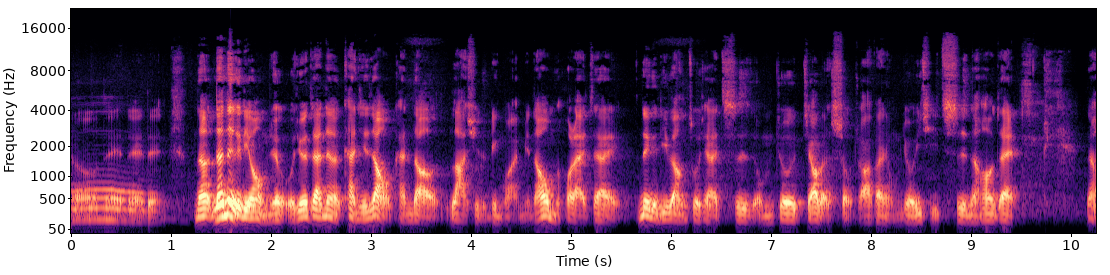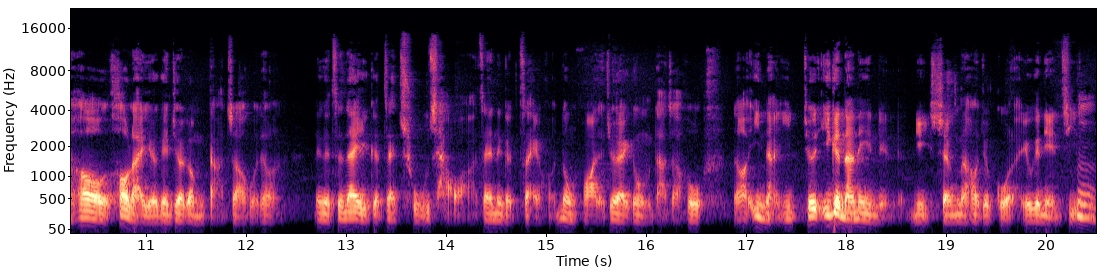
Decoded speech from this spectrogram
哦，对对对，那那那个地方，我们就我觉得在那个看，其实让我看到拉许的另外一面。然后我们后来在那个地方坐下来吃，我们就叫了手抓饭，我们就一起吃。然后在，然后后来有一个人就要跟我们打招呼，就那个正在一个在除草啊，在那个栽弄花的，就来跟我们打招呼。然后一男一就一个男的，一女女生，然后就过来，有个年纪。嗯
